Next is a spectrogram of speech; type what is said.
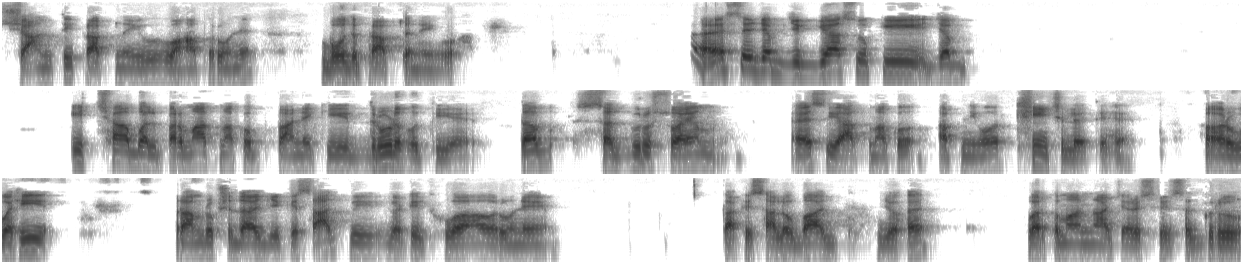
शांति प्राप्त नहीं हुई, वहाँ पर उन्हें बोध प्राप्त नहीं हुआ। ऐसे जब जिज्ञासु की जब इच्छा बल परमात्मा को पाने की दृढ़ होती है, तब सदगुरु स्वयं ऐसी आत्मा को अपनी ओर खींच लेते हैं। और वही राम रुक्षदास जी के साथ भी घटित हुआ और उन्हें काफ़ी सालों बाद जो है वर्तमान आचार्य श्री सदगुरु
